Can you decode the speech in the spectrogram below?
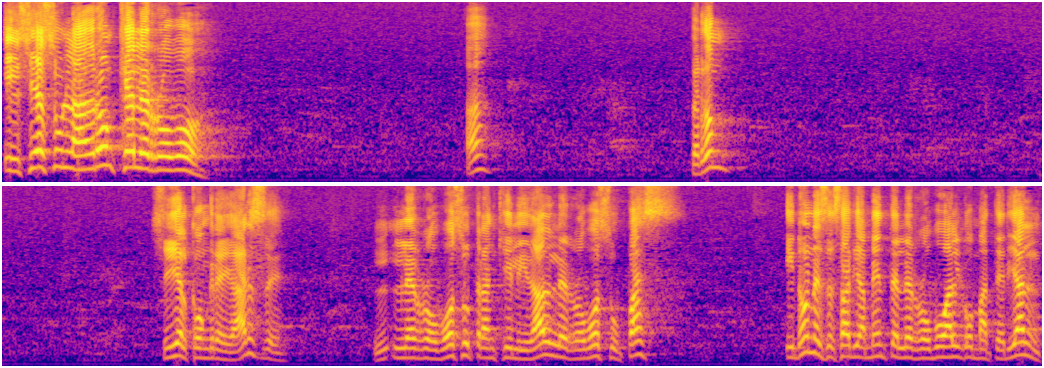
Y si es un ladrón, ¿qué le robó? ¿Ah? ¿Perdón? Sí, el congregarse le robó su tranquilidad, le robó su paz. Y no necesariamente le robó algo material,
